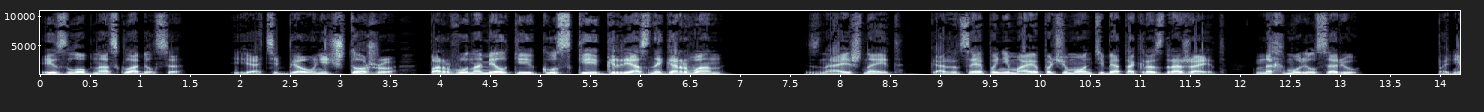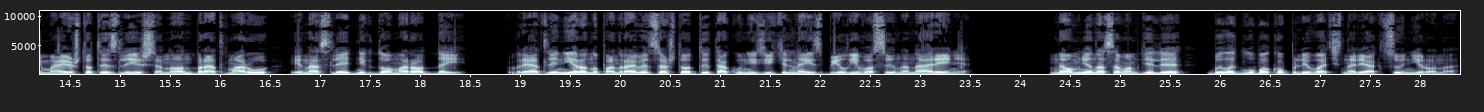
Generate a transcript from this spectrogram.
и злобно осклабился. «Я тебя уничтожу! Порву на мелкие куски, грязный горван!» «Знаешь, Нейт, кажется, я понимаю, почему он тебя так раздражает», — нахмурился Рю. «Понимаю, что ты злишься, но он брат Мару и наследник дома Роддей. Вряд ли Нирону понравится, что ты так унизительно избил его сына на арене». Но мне на самом деле было глубоко плевать на реакцию Нирона.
